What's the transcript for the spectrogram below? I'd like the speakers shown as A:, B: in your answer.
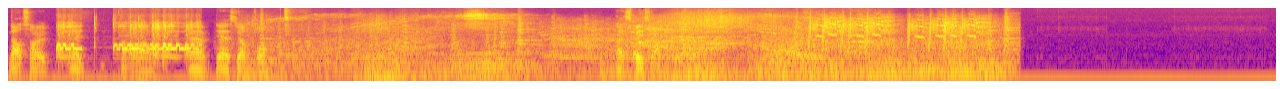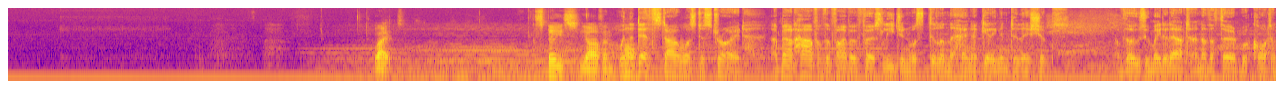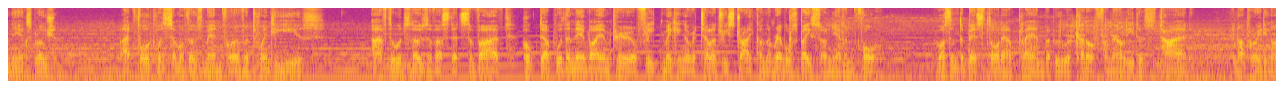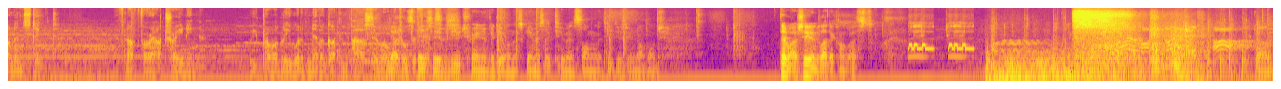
A: No, sorry. No. Oh, wow. Um, yeah, it's the other four. Uh, Space Yacht. Right. Space Yavin
B: When the Death Star was destroyed, about half of the 501st Legion was still in the hangar getting into their ships. Of those who made it out, another third were caught in the explosion. I'd fought with some of those men for over 20 years. Afterwards, those of us that survived hooked up with a nearby Imperial fleet making a retaliatory strike on the Rebels' base on Yavin 4. It wasn't the best thought out plan, but we were cut off from our leaders, tired, and operating on instinct. If not for our training, we probably would have never gotten past their orbital
A: Yeah,
B: orbital
A: the space
B: defenses.
A: overview training video on this game is like two minutes long. It teaches you not much. Don't worry, I'll show you in like the conquest. Go on.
